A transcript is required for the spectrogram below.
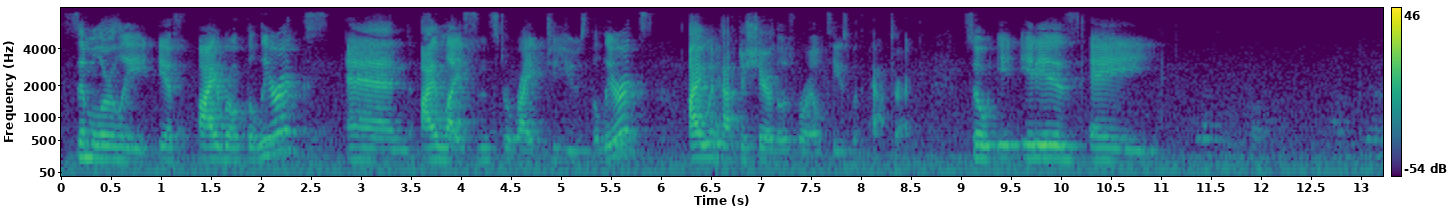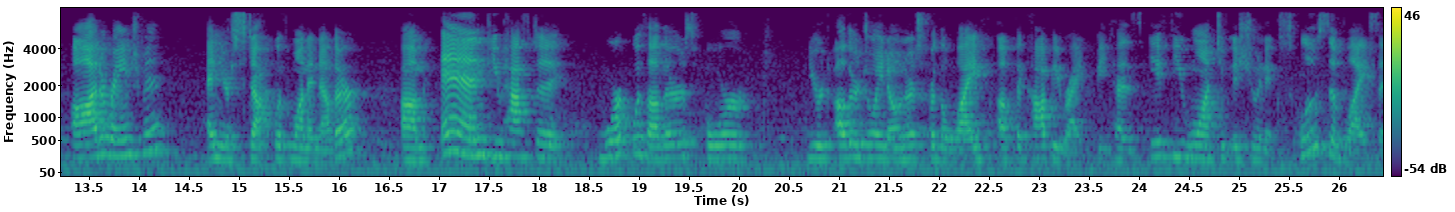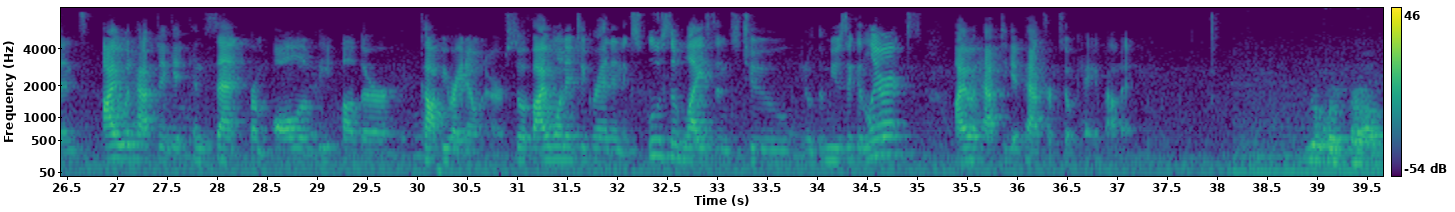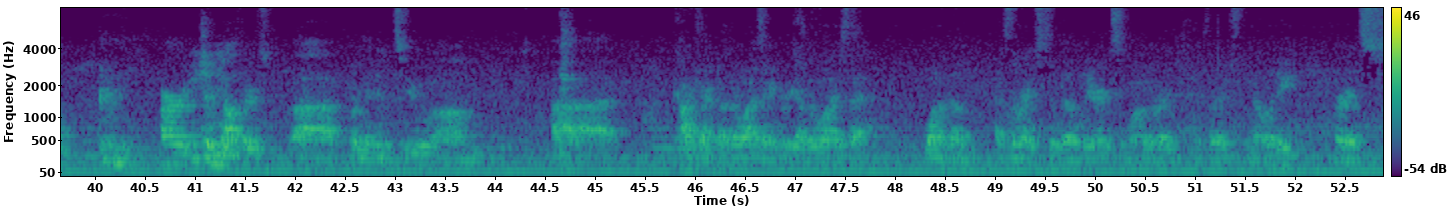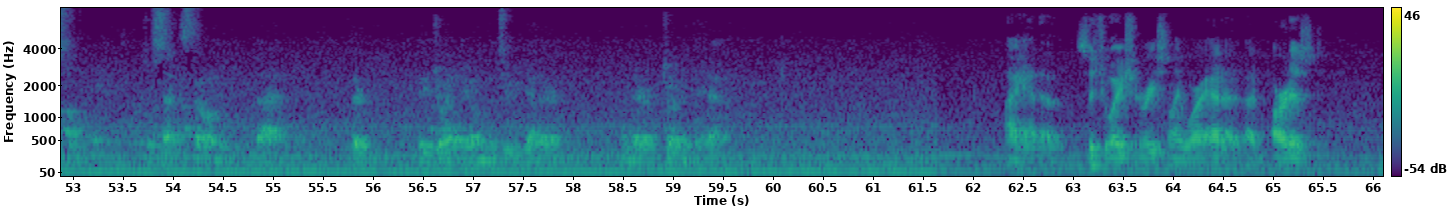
Similarly, if I wrote the lyrics and I licensed a right to use the lyrics, I would have to share those royalties with Patrick. So it, it is a odd arrangement, and you're stuck with one another. Um, and you have to work with others for your other joint owners for the life of the copyright because if you want to issue an exclusive license, I would have to get consent from all of the other copyright owners. So if I wanted to grant an exclusive license to, you know, the music and lyrics, I would have to get Patrick's okay about it. Real quick, um, are each of the authors uh, permitted to um, uh, contract otherwise and agree otherwise that one of them has the rights to the lyrics and one of the rights has the rights to the melody, or it's just set in stone that they're they jointly own the two together and they're joined at the hip. I had a situation recently where I had a, an artist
